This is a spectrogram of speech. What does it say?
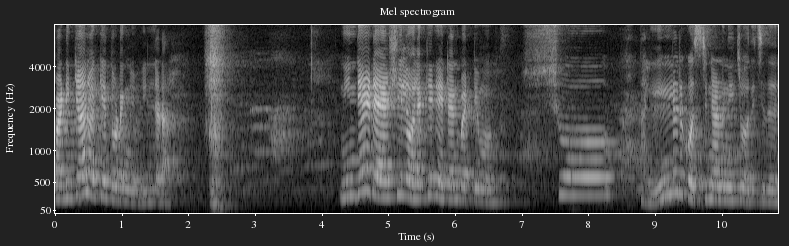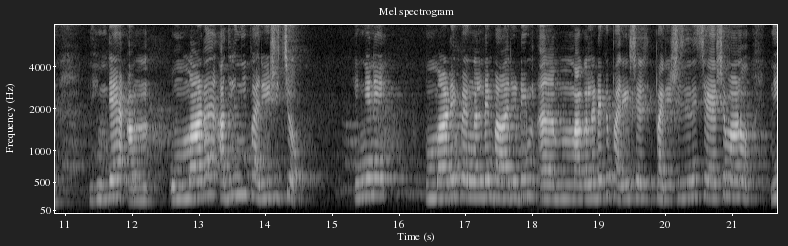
പഠിക്കാനൊക്കെ തുടങ്ങിയോ? ഇല്ലടാ. നിന്റെ ഡാഷിൽ ഒലക്ക കയറ്റാൻ പറ്റുമോ? ഷോ നല്ലൊരു ക്വസ്റ്റ്യൻ ആണ് നീ ചോദിച്ചത്. നിന്റെ ഉമ്മാടെ അതിൽ നീ പരീക്ഷിച്ചോ? എങ്ങനെ? ഉമ്മാടെയും പെങ്ങളുടെയും ഭാര്യയുടെയും മകളുടെയൊക്കെ പരീക്ഷ പരീക്ഷിച്ചതിന് ശേഷമാണോ നീ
